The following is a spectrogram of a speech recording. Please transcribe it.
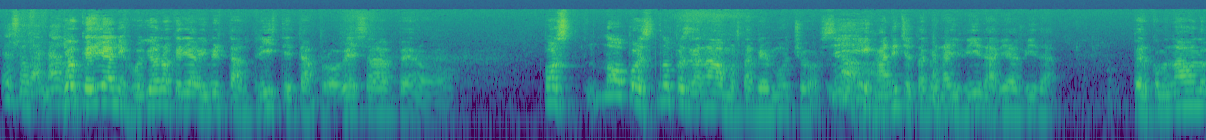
Eso ganaba. yo quería, hijo, yo no quería vivir tan triste, tan proveza, pero pues no, pues no, pues ganábamos también mucho. Sí, No. Janicho también hay vida, había vida. Pero como no, no,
